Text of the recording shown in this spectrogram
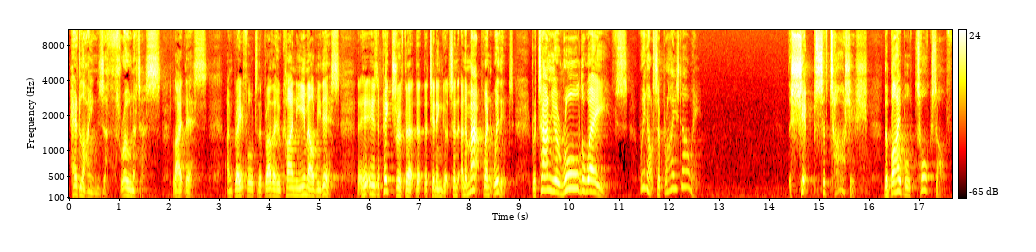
Headlines are thrown at us like this. I'm grateful to the brother who kindly emailed me this. Here's a picture of the, the, the tin ingots, and, and a map went with it. Britannia ruled the waves. We're not surprised, are we? The ships of Tarshish, the Bible talks of.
